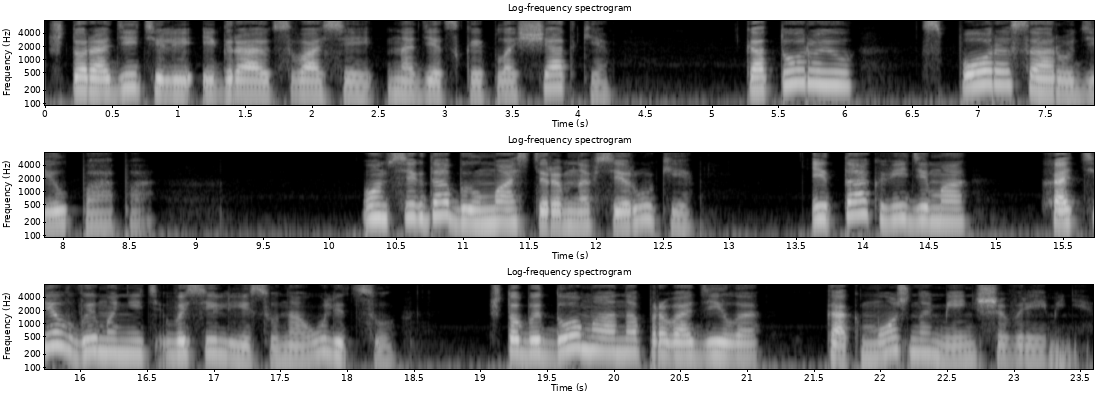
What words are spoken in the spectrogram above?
что родители играют с Васей на детской площадке, которую споро соорудил папа. Он всегда был мастером на все руки и так, видимо, хотел выманить Василису на улицу, чтобы дома она проводила как можно меньше времени.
